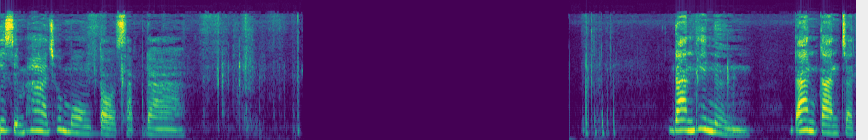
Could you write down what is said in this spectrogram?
25 ชั่วโมงต่อสัปดาห์ ด้านที่ 1 ด้านการจัด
